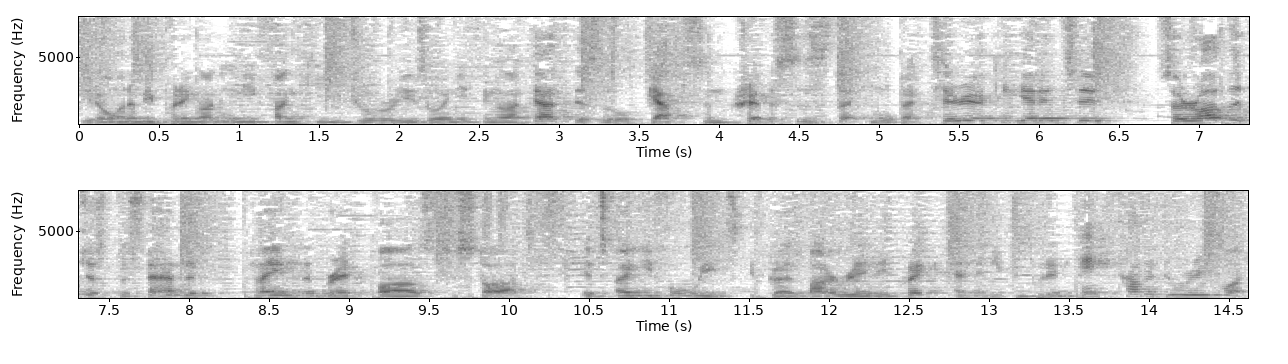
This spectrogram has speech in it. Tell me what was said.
You don't want to be putting on any funky jewelries or anything like that. There's little gaps and crevices that more bacteria can get into. So rather just the standard plain labret bars to start. It's only four weeks, it goes by really quick, and then you can put in any kind of jewelry you want.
